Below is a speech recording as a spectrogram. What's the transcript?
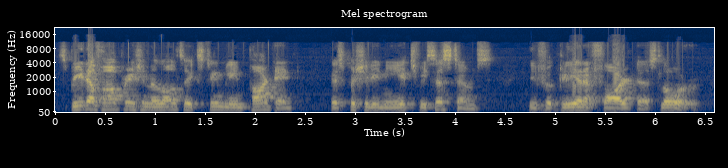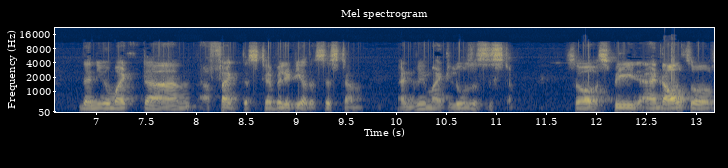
Speed of operation is also extremely important, especially in EHV systems. If you clear a fault uh, slower, then you might um, affect the stability of the system and we might lose a system. So speed and also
